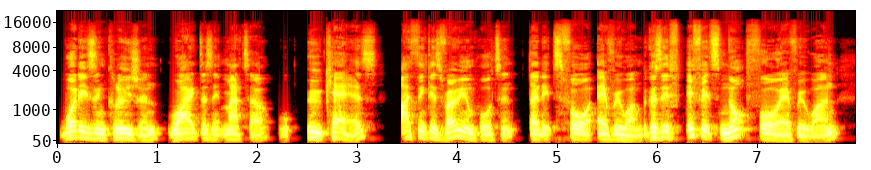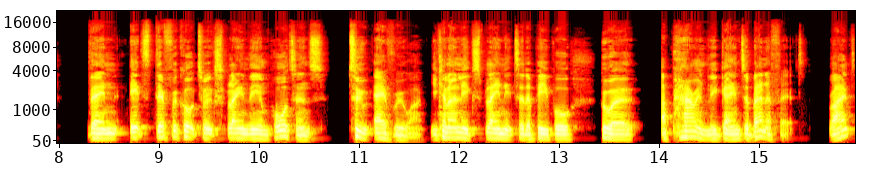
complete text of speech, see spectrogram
what is inclusion? Why does it matter? Who cares? I think it's very important that it's for everyone because if, if it's not for everyone, then it's difficult to explain the importance to everyone. You can only explain it to the people who are apparently going to benefit, right?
